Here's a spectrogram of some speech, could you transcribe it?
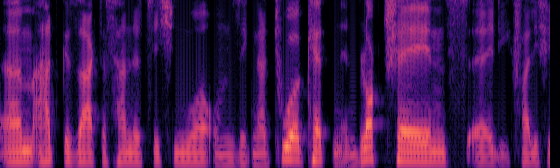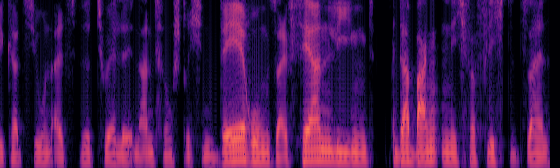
Ähm, hat gesagt, es handelt sich nur um Signaturketten in Blockchains, äh, die Qualifikation als virtuelle in Anführungsstrichen Währung sei fernliegend, da Banken nicht verpflichtet seien,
